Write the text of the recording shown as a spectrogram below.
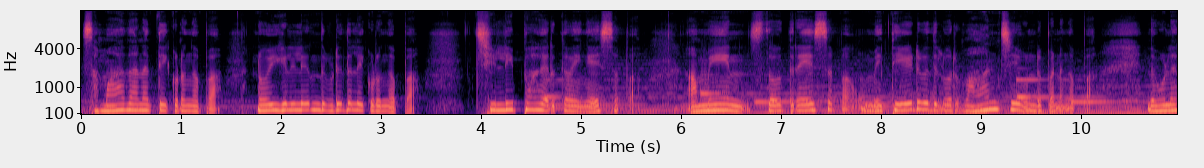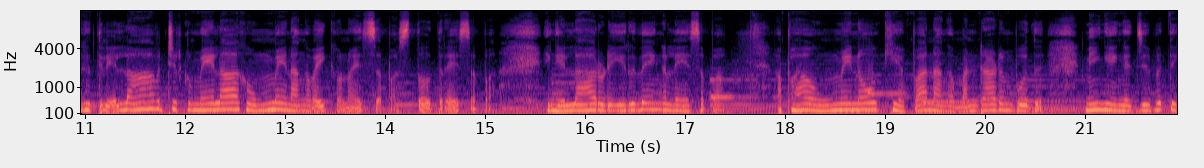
சமாதானத்தை கொடுங்கப்பா. நோய்களிலிருந்து விடுதலை கொடுங்கப்பா. செழிப்பாக இருக்க வைங்க ஏசப்பா. அமேன் ஸ்தோத்திர ஏசப்பா. உண்மை தேடுவதில் ஒரு வாஞ்சை உண்டு பண்ணுங்கப்பா. இந்த உலகத்தில் எல்லாவற்றிற்கும் மேலாக உண்மை நாங்கள் வைக்கணும் ஏசப்பா. ஸ்தோத்திர ஏசப்பா. எங்கள் எல்லாருடைய இருதயங்கள் ஏசப்பா. அப்பா உண்மை நோக்கி அப்பா நாங்கள் மன்றாடும் போது நீங்கள் எங்கள் ஜெபத்தை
